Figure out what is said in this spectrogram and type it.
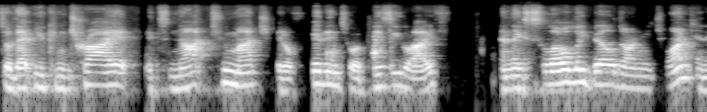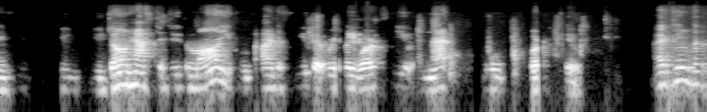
so that you can try it. It's not too much, it'll fit into a busy life. And they slowly build on each one. And if you, you don't have to do them all, you can find a few that really work for you, and that will work too. I think the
